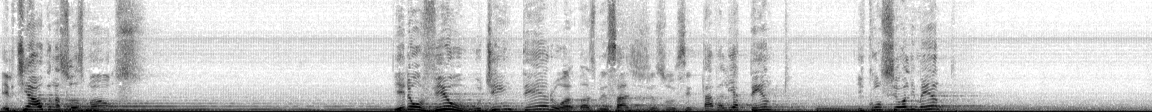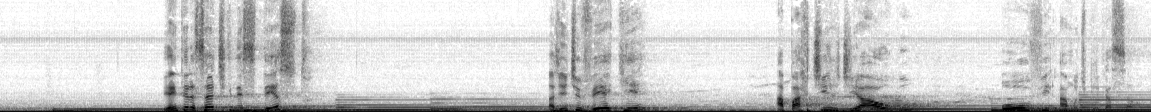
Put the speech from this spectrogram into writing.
Ele tinha algo nas suas mãos. E ele ouviu o dia inteiro as mensagens de Jesus. Ele estava ali atento e com o seu alimento. E é interessante que nesse texto a gente vê que a partir de algo houve a multiplicação.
